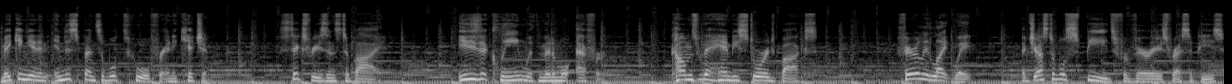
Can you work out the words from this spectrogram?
making it an indispensable tool for any kitchen. Six reasons to buy. Easy to clean with minimal effort. Comes with a handy storage box. Fairly lightweight. Adjustable speeds for various recipes.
